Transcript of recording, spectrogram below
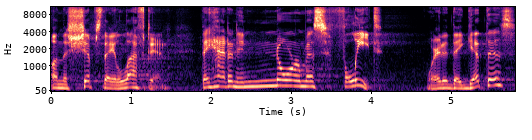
on the ships they left in, they had an enormous fleet. Where did they get this?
